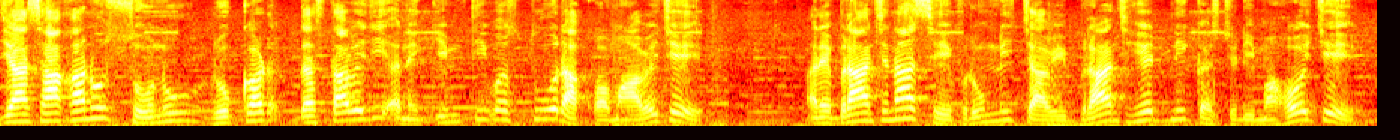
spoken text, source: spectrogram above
જ્યાં શાખાનું સોનું, રોકડ, દસ્તાવેજી અને કિંમતી વસ્તુઓ રાખવામાં આવે છે. અને બ્રાન્ચના સેફ રૂમની ચાવી બ્રાન્ચ હેડની કસ્ટડીમાં હોય છે.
